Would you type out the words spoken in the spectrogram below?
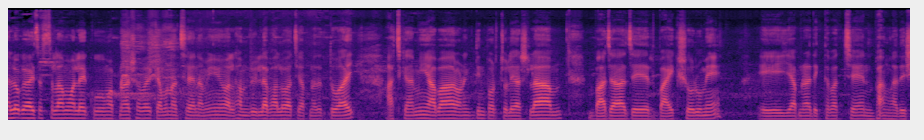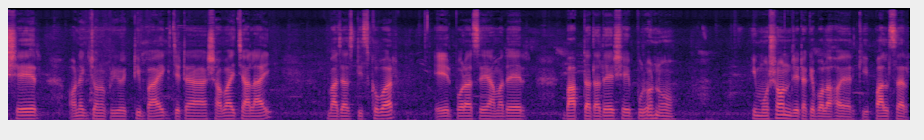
হ্যালো গাইস আসসালামু আলাইকুম আপনারা সবাই কেমন আছেন আমিও আলহামদুলিল্লাহ ভালো আছি আপনাদের দোয়ায় আজকে আমি আবার অনেক দিন পর চলে আসলাম বাজাজের বাইক শোরুমে এই আপনারা দেখতে পাচ্ছেন বাংলাদেশের অনেক জনপ্রিয় একটি বাইক যেটা সবাই চালায় বাজাজ ডিসকভার এরপর আছে আমাদের বাপ দাদাদের সেই পুরনো ইমোশন যেটাকে বলা হয় আর কি পালসার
